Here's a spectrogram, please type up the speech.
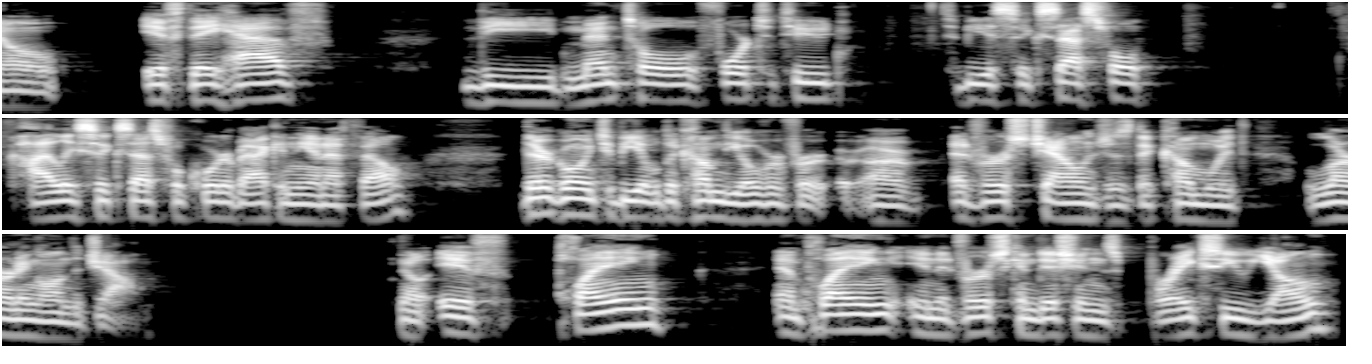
You know, if they have the mental fortitude to be a successful, highly successful quarterback in the NFL, they're going to be able to come the over uh, adverse challenges that come with learning on the job. Know, if playing and playing in adverse conditions breaks you young,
